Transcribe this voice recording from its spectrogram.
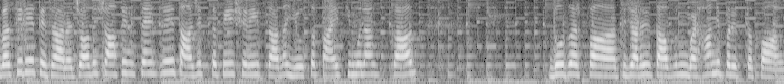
वज़ीर तजारत चौधरी शाफी हुसैन से ताजिक सफीर शरीफ ज़्यादा यूसुफ नाइब की मुलाकात। दो तरफा तजारती ताउन बढ़ाने पर इतफाक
